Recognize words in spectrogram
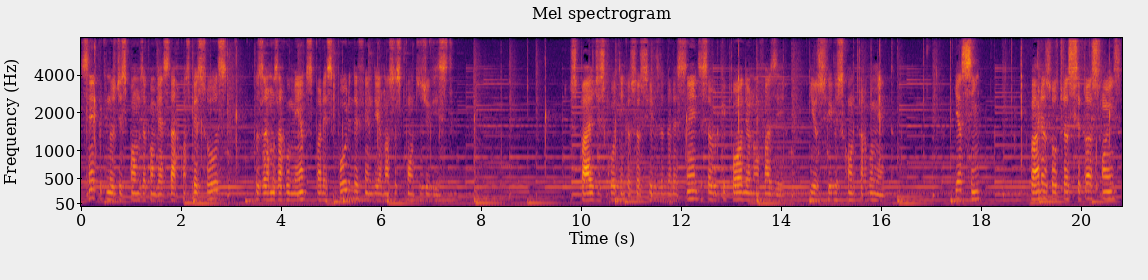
Sempre que nos dispomos a conversar com as pessoas, usamos argumentos para expor e defender nossos pontos de vista. Pais discutem com seus filhos adolescentes sobre o que podem ou não fazer, e os filhos contra-argumentam. E assim, várias outras situações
